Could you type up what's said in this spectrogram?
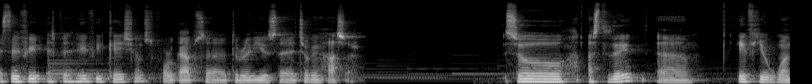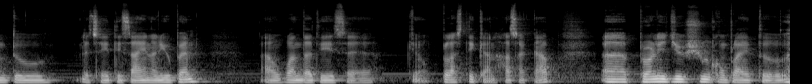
specifications for caps uh, to reduce uh, choking hazard. So, as today, uh, if you want to, let's say, design a new pen, uh, one that is, uh, you know, plastic and has a cap, probably you should comply to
